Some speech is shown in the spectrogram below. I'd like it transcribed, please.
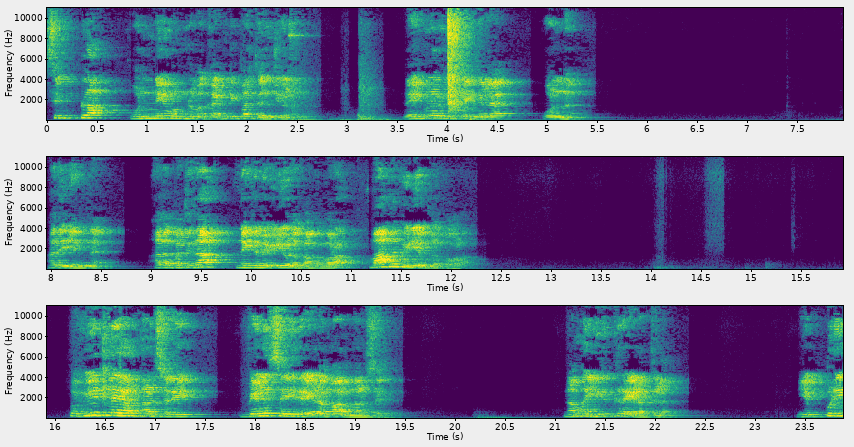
சிம்பிளா ஒன்னே ஒன்று நம்ம கண்டிப்பா தெரிஞ்சுக்கணும். ரெகுலர் விஷயங்கள ஒன்று அது என்ன? அதை பத்தி தான் இன்னைக்கு நம்ம வீடியோவில் பார்க்க போறோம். வாங்க வீடியோக்குள்ள போகலாம். இப்போ வீட்டிலையா இருந்தாலும் சரி வேலை செய்கிற இடமா இருந்தாலும் சரி நம்ம இருக்கிற இடத்துல எப்படி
